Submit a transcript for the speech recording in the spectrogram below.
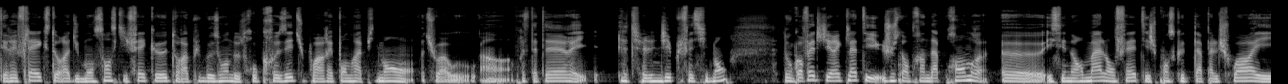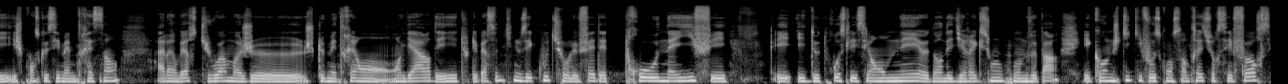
des réflexes, tu auras du bon sens, qui fait que tu auras plus besoin de trop creuser. Tu pourras répondre rapidement, tu vois, à un prestataire et, et challenger plus facilement. Donc en fait, je dirais que là, tu es juste en train d'apprendre euh, et c'est normal en fait. Et je pense que t'as pas le choix et, je pense que c'est même très sain. À l'inverse, tu vois, moi, je, je te mettrais en, garde et toutes les personnes qui nous écoutent sur le fait d'être trop naïf et, et, et, de trop se laisser emmener euh, dans des directions qu'on ne veut pas. Et quand je dis qu'il faut se concentrer sur ses forces,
